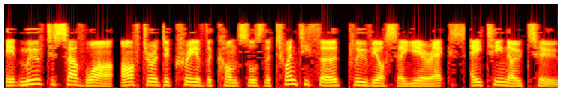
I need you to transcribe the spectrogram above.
It moved to Savoie, after a decree of the consuls the 23rd Pluviose year X 1802.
